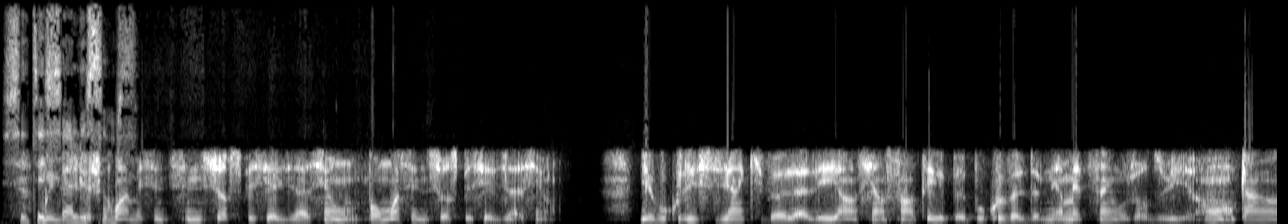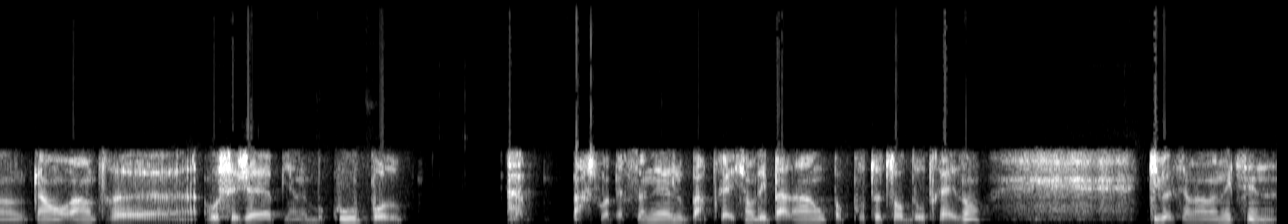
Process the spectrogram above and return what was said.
C'était ça le sens. mais c'est une surspécialisation. Pour moi, c'est une surspécialisation. Il y a beaucoup d'étudiants qui veulent aller en sciences santé. Beaucoup veulent devenir médecins aujourd'hui. Quand, quand on rentre euh, au cégep, il y en a beaucoup pour, par choix personnel personnel ou par pression des parents ou pour toutes sortes d'autres raisons, qui veulent faire dans la médecine.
